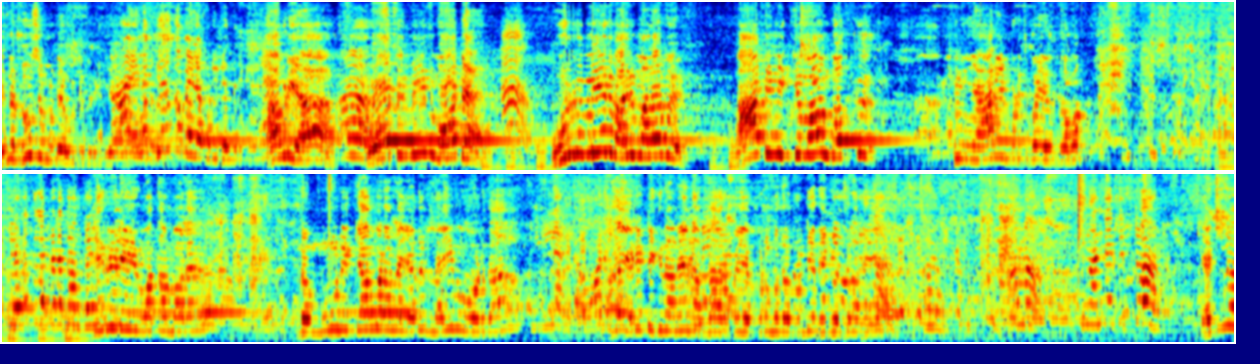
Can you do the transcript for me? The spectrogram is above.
என்ன லூசு முண்டைய விட்டு இருக்கீங்க? அப்படியா. ஓட்டு மீன் ஓட்ட. ஒரு மீன் வரும் அளவு மாட்டு நிக்குமா கொக்கு? நீ யாரையும் பிடிச்சு போய் கிடக்காங்க இருடி ஓத்தாமால இந்த மூணு கேமரால எது லைவ் ஓடுதா? ஓட எடிட்டிங் தானே. நல்லா இருப்பேன் குடும்பத்துல குண்டிய தூக்கி வச்சிடாதீங்க ஆமா உங்க அண்ணன் திட்டுவான் என்ன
